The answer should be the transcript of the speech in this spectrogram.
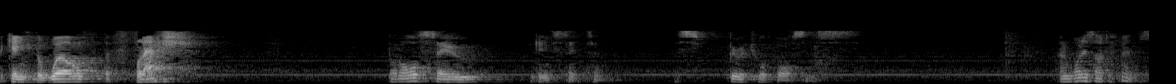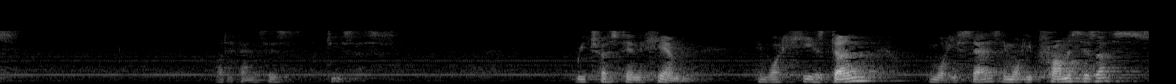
against the world, the flesh, but also against Satan, the spiritual forces. And what is our defense? Our defense is Jesus. We trust in Him, in what He has done, in what He says, in what He promises us.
